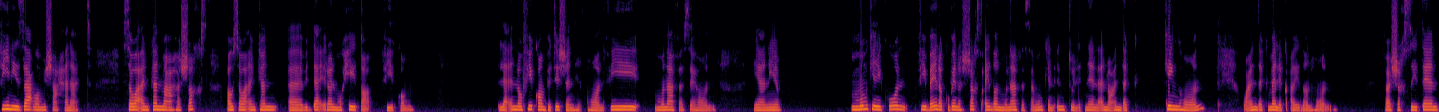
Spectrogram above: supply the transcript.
في نزاع ومشاحنات سواء كان مع هالشخص أو سواء كان آه بالدائرة المحيطة فيكم. لأنه في competition هون في منافسة هون. يعني ممكن يكون في بينك وبين الشخص أيضا منافسة ممكن أنتوا الاثنين لأنه عندك كينج هون. وعندك ملك أيضا هون. فالشخصيتين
